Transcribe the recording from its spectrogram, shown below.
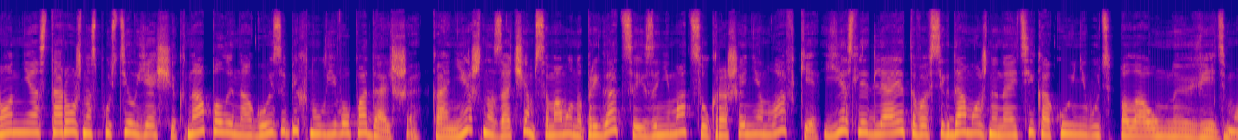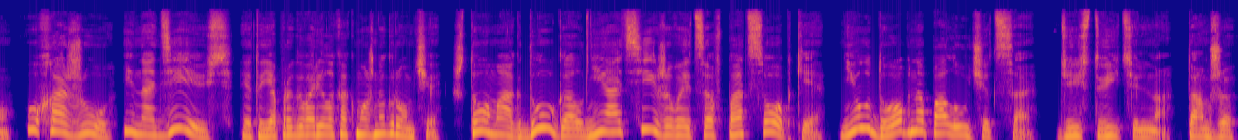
Он неосторожно спустил ящик на пол и ногой запихнул его подальше. Конечно, зачем самому напрягаться и заниматься украшением лавки, если для этого всегда можно найти какую-нибудь полоумную ведьму? «Ухожу и надеюсь», — это я проговорила как можно громче, «что МакДугал не отсиживается в подсобке. Неудобно получится». «Действительно, там же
